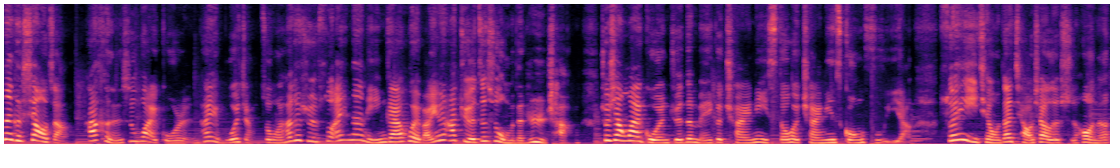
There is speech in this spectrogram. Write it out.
那个校长他可能是外国人，他也不会讲中文，他就觉得说，哎，那你应该会吧，因为他觉得这是我们的日常，就像外国人觉得每一个 Chinese 都会 Chinese 功夫一样。所以以前我在侨校的时候呢，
